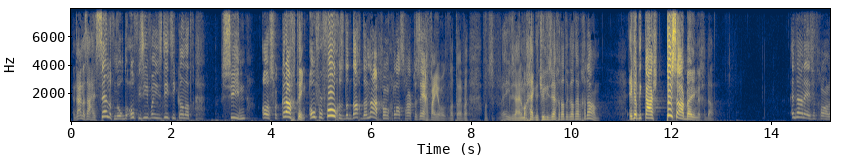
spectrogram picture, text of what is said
En daarna zei hij zelf nog, de officier van justitie kan dat zien als verkrachting. Om vervolgens de dag daarna gewoon glashard te zeggen van... joh, wat, eh, wat, jullie zijn helemaal gek dat jullie zeggen dat ik dat heb gedaan. Ik heb die kaars tussen haar benen gedaan. En daarna is het gewoon.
